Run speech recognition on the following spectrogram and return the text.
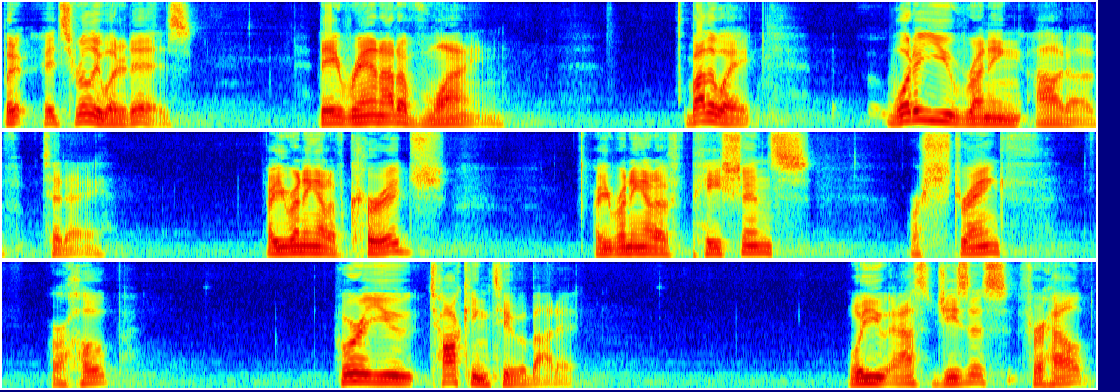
but it's really what it is. They ran out of wine. By the way, what are you running out of today? Are you running out of courage? Are you running out of patience or strength or hope? Who are you talking to about it? Will you ask Jesus for help?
